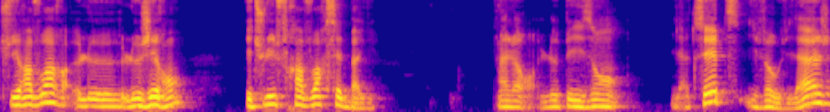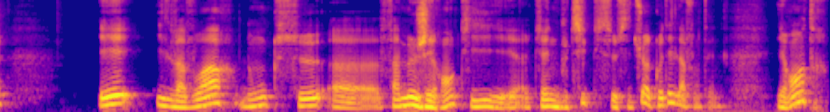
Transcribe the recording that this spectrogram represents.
tu iras voir le gérant et tu lui feras voir cette bague. Alors le paysan, il accepte, il va au village et il va voir donc ce euh, fameux gérant qui, qui, a une boutique qui se situe à côté de la fontaine. Il rentre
